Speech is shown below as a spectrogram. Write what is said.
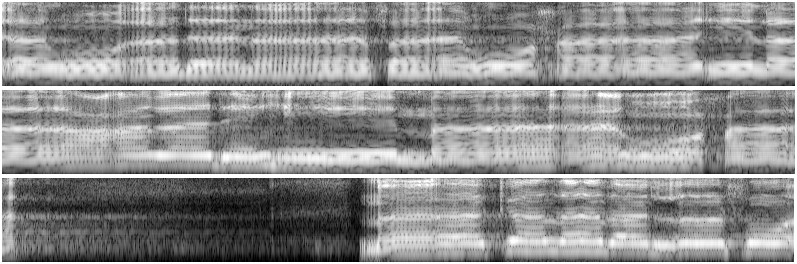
أو أدنى فأوحى إلى عبده ما أوحى. ما كذب الفؤاد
